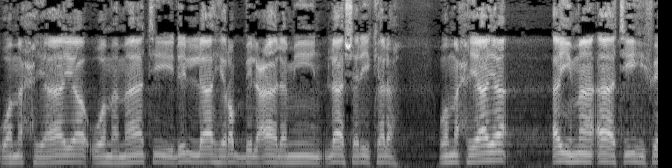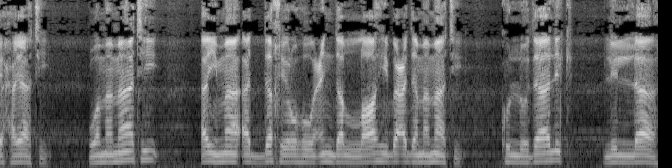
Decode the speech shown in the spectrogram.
ومحياي ومماتي لله رب العالمين لا شريك له. ومحياي أي ما آتيه في حياتي. ومماتي أي ما أدخره عند الله بعد مماتي. كل ذلك لله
